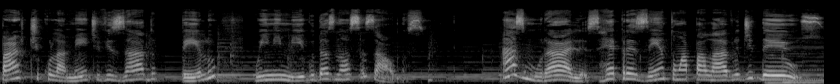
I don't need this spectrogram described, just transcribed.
particularmente visado pelo o inimigo das nossas almas. As muralhas representam a palavra de Deus,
